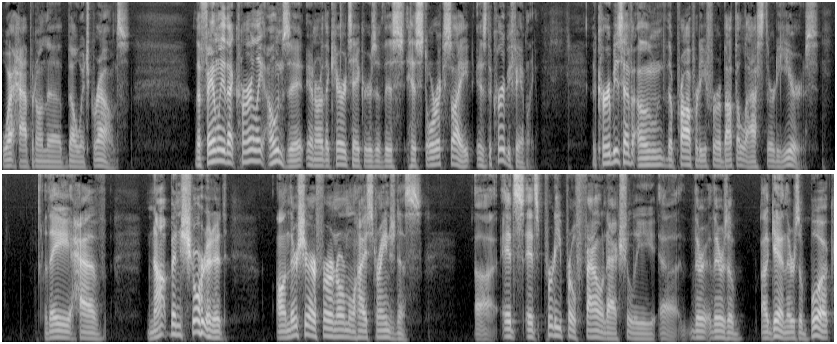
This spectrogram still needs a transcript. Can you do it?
what happened on the Bell Witch grounds the family that currently owns it and are the caretakers of this historic site is the kirby family the Kirbys have owned the property for about the last 30 years. They have not been shorted on their share of paranormal high strangeness. Uh, it's it's pretty profound, actually. Uh, there there's a again there's a book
